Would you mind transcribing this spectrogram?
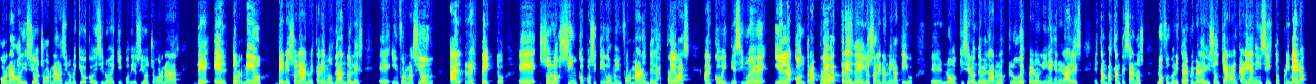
jornadas o 18 jornadas, si no me equivoco, 19 equipos, 18 jornadas del el torneo venezolano. Estaremos dándoles eh, información al respecto. Eh, solo cinco positivos me informaron de las pruebas al COVID-19 y en la contraprueba tres de ellos salieron negativos. Eh, no quisieron develar los clubes, pero en líneas generales están bastante sanos los futbolistas de primera división que arrancarían, insisto, primera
